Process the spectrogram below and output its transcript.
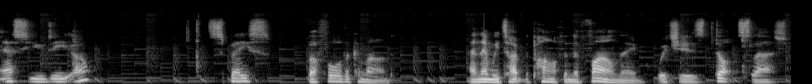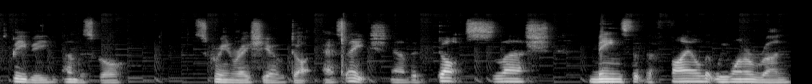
sudo space before the command and then we type the path in the file name which is dot slash bb underscore screen ratio dot sh. Now the dot slash means that the file that we want to run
